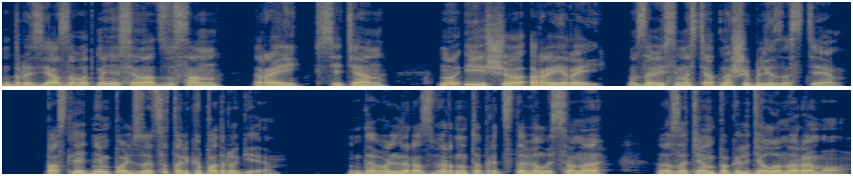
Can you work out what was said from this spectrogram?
Друзья зовут меня Синадзу-сан, Рэй, Ситян, ну и ещё Рэй-Рэй, в зависимости от нашей близости. Последним пользуются только подруги». Довольно развернуто представилась она, а затем поглядела на Рэму.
